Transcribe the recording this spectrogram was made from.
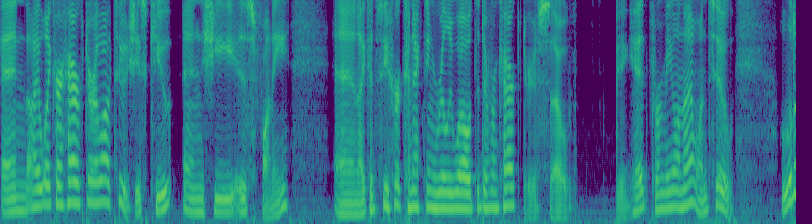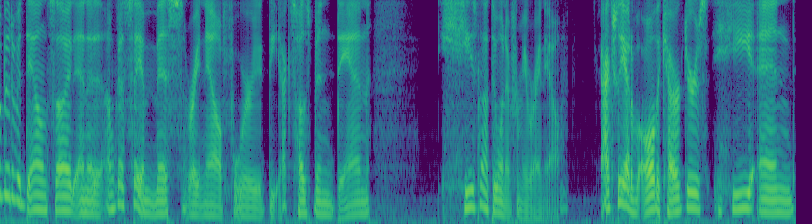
And I like her character a lot too. She's cute and she is funny. And I could see her connecting really well with the different characters. So, big hit for me on that one too. A little bit of a downside, and i am going to say a miss right now for the ex husband, Dan. He's not doing it for me right now. Actually, out of all the characters, he and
